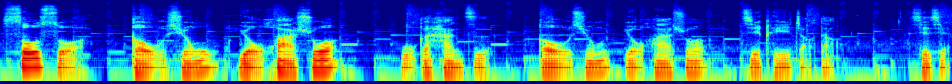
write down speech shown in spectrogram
搜索“狗熊有话说”五个汉字，“狗熊有话说”即可以找到。谢谢。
